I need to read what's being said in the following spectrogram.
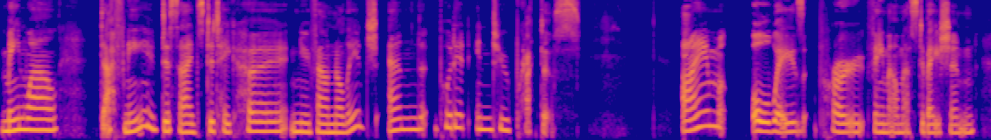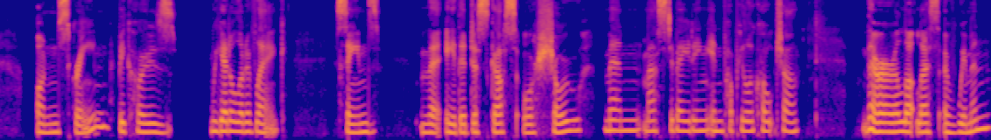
Meanwhile, Daphne decides to take her newfound knowledge and put it into practice. I'm always pro female masturbation on screen because we get a lot of like scenes that either discuss or show men masturbating in popular culture. There are a lot less of women.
